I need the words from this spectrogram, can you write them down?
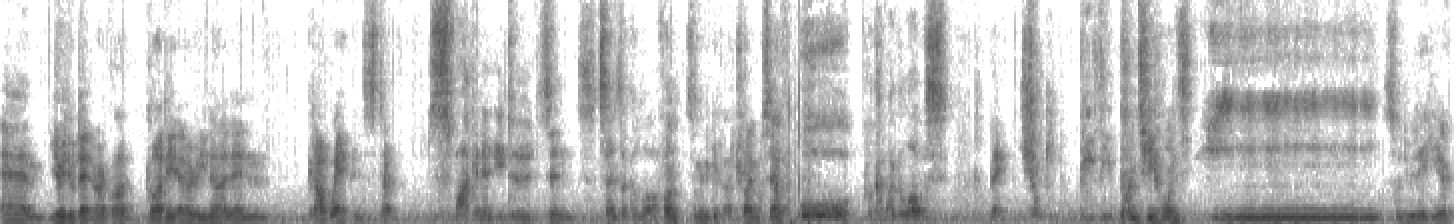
Um, you know, you'll enter a glad- gladiator arena and then grab weapons and start smacking into dudes, and sounds like a lot of fun. So I'm going to give it a try myself. Oh, look at my gloves. Big, chunky, beefy, punchy ones. Eeeeee. So do they here.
